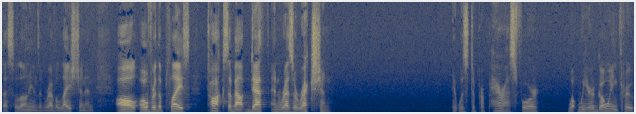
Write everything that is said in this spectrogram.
Thessalonians and Revelation and all over the place talks about death and resurrection? It was to prepare us for what we are going through.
